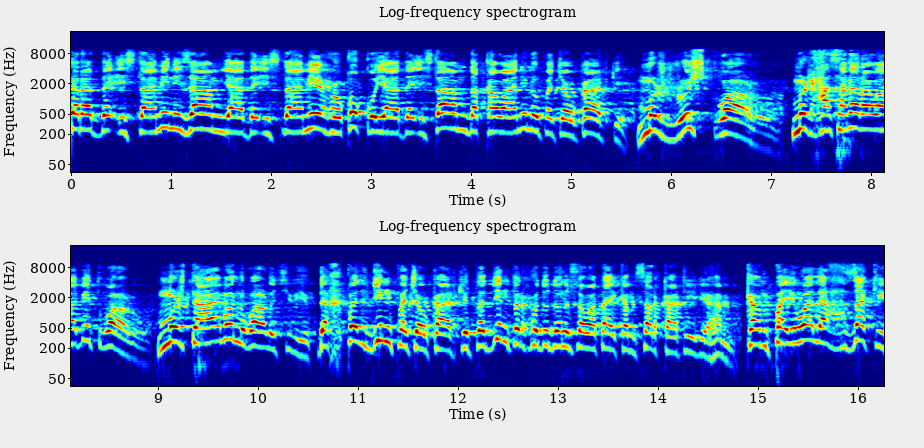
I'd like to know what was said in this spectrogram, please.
سره د اسلامي نظام يا د اسلامي حقوقو يا د اسلام د قوانينو په چوکاټ کې موږ رشت غواړو موږ حسنه روابط غواړو موږ تعامل غواړو چې وي د خپل دین په چوکاټ کې ته دین تر حدودو نه سوتای کم سر قاټیږي هم کم په یوه لحظه کې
